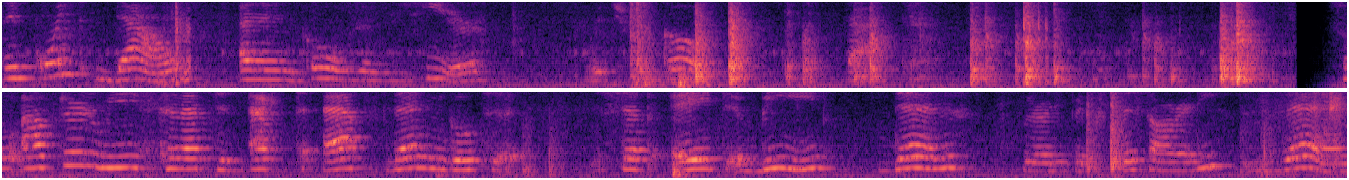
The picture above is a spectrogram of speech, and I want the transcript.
they point down and then it goes in here, which will go that. So after we connected F to F, then we go to step 8B. Then we already fixed this already. Then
